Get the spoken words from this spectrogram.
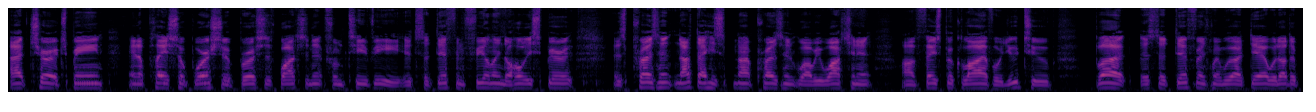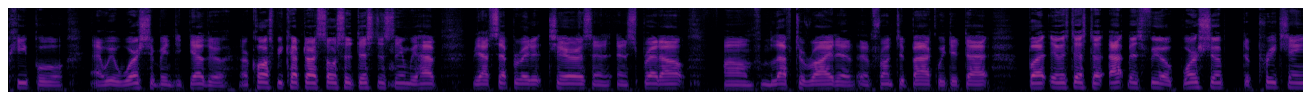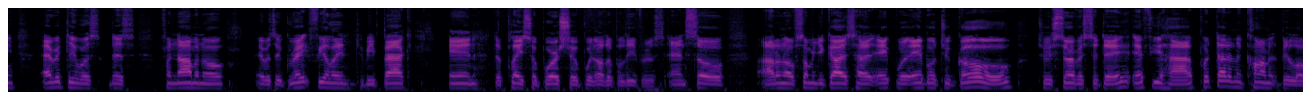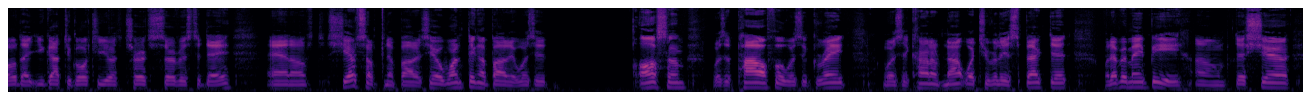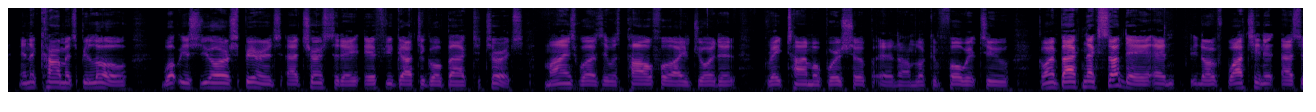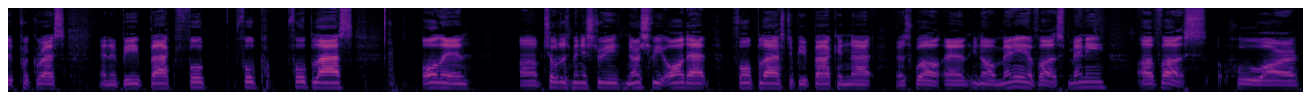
at church, being in a place of worship versus watching it from TV. It's a different feeling. The Holy Spirit is present. Not that He's not present while we're watching it on Facebook Live or YouTube, but it's the difference when we are there with other people and we're worshiping together. Of course, we kept our social distancing. We have we had separated chairs and, and spread out um, from left to right and, and front to back. We did that, but it was just the atmosphere of worship, the preaching. Everything was just phenomenal. It was a great feeling to be back in the place of worship with other believers. And so I don't know if some of you guys had were able to go to service today. If you have, put that in the comment below that you got to go to your church service today and um, share something about it. Share one thing about it. Was it awesome? Was it powerful? Was it great? Was it kind of not what you really expected? Whatever it may be, um, just share in the comments below what was your experience at church today if you got to go back to church? Mine was it was powerful. I enjoyed it. Great time of worship, and I'm looking forward to going back next Sunday and you know watching it as it progress and it be back full full full blast, all in. Um, children's ministry, nursery, all that full blast to be back in that as well. And you know, many of us, many of us who are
